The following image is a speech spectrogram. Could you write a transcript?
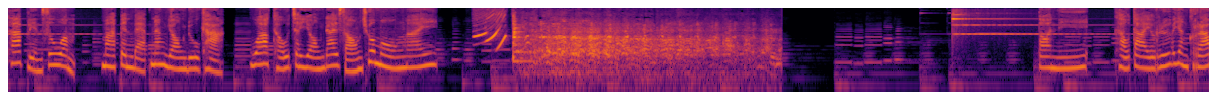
ถ้าเปลี่ยนส้วม มาเป็นแบบนั่งยองดูค่ะ ว่าเขาจะยองได้สองชั่วโมงไหมตอนนี้ เขาตายหรือยังครับ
